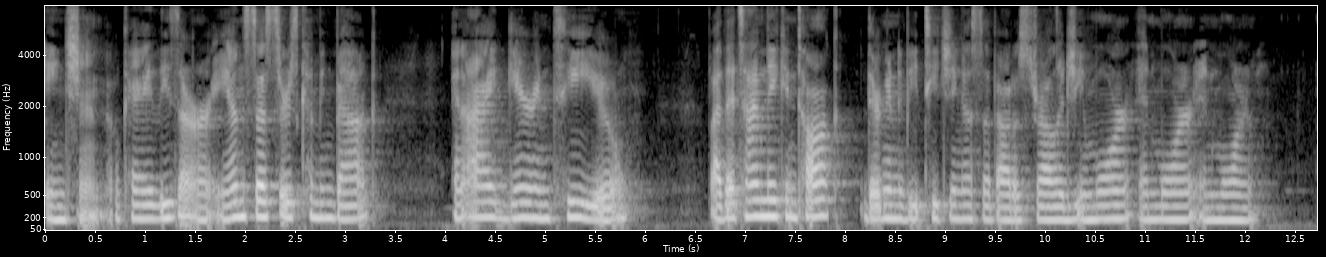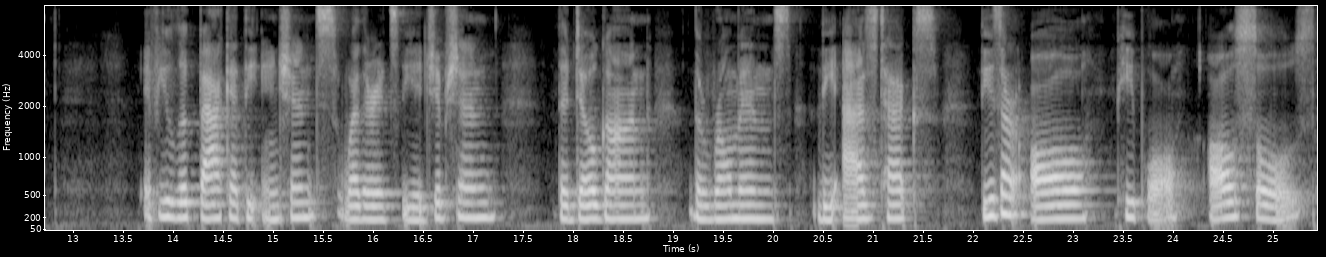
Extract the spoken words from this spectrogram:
ancient, okay? These are our ancestors coming back. And I guarantee you, by the time they can talk, they're going to be teaching us about astrology more and more and more. If you look back at the ancients, whether it's the Egyptian, the Dogon, the Romans, the Aztecs, these are all people, all souls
